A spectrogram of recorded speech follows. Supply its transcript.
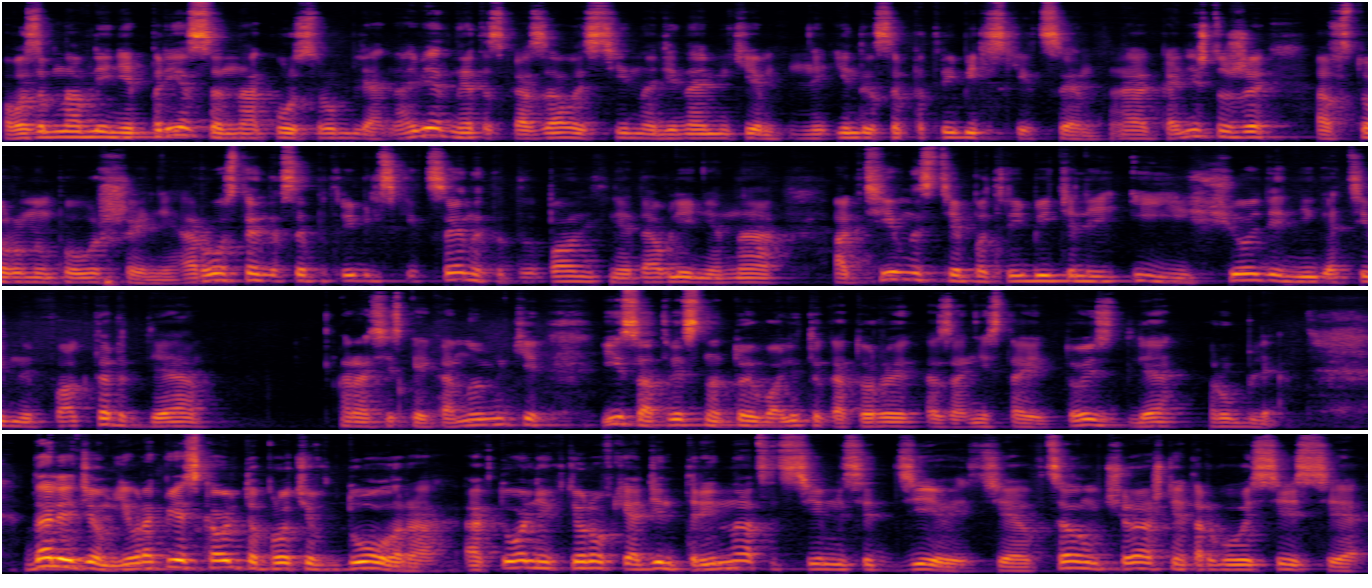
возобновление пресса на курс рубля, наверное, это сказалось и на динамике индекса потребительских цен. А, конечно же, в сторону повышения. Рост индекса потребительских цен – это дополнительное давление на активности потребителей и еще один негативный фактор для российской экономики и, соответственно, той валюты, которая за ней стоит, то есть для рубля. Далее идем. Европейская валюта против доллара. Актуальные котировки 1.1379. В целом вчерашняя торговая сессия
